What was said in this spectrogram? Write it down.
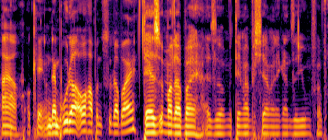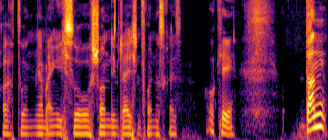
Ah ja, okay. Und dein Bruder auch ab und zu dabei? Der ist immer dabei. Also mit dem habe ich ja meine ganze Jugend verbracht und wir haben eigentlich so schon den gleichen Freundeskreis. Okay. Dann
